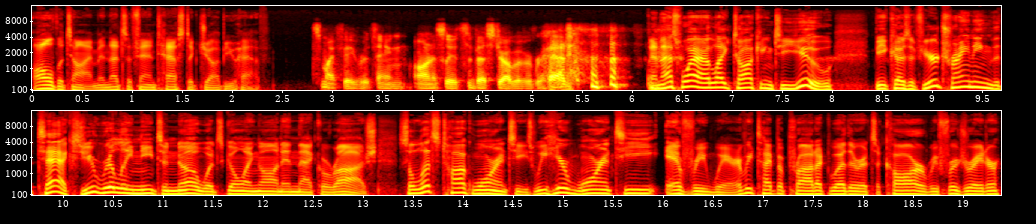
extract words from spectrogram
all the time, and that's a fantastic job you have. It's my favorite thing. Honestly, it's the best job I've ever had. and that's why I like talking to you because if you're training the techs, you really need to know what's going on in that garage. So let's talk warranties. We hear warranty everywhere, every type of product, whether it's a car, or refrigerator,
